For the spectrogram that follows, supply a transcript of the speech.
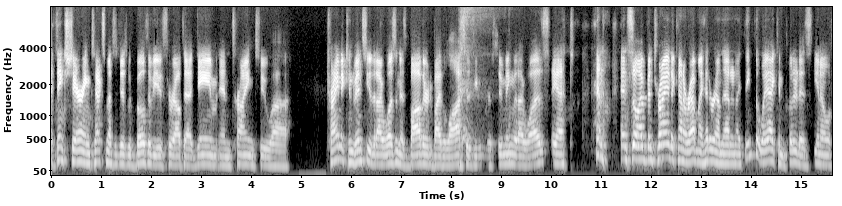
I think sharing text messages with both of you throughout that game and trying to uh, trying to convince you that I wasn't as bothered by the loss as you were assuming that I was, and and and so I've been trying to kind of wrap my head around that. And I think the way I can put it is, you know, if,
